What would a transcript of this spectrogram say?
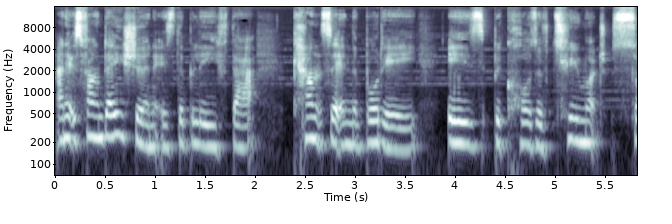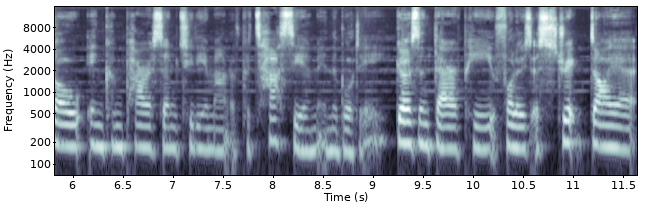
and its foundation is the belief that cancer in the body is because of too much salt in comparison to the amount of potassium in the body. Gerson therapy follows a strict diet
